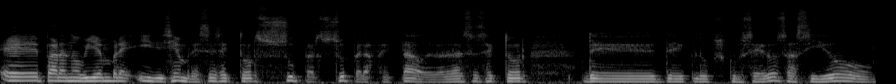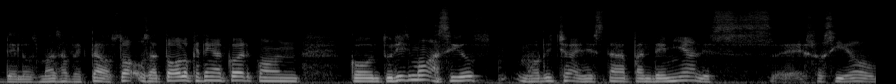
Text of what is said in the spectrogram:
Eh, para noviembre y diciembre, ese sector súper, súper afectado, de verdad, ese sector de, de, los cruceros ha sido de los más afectados. o sea, todo lo que tenga que ver con, con turismo ha sido, mejor dicho, en esta pandemia, les, eso ha sido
